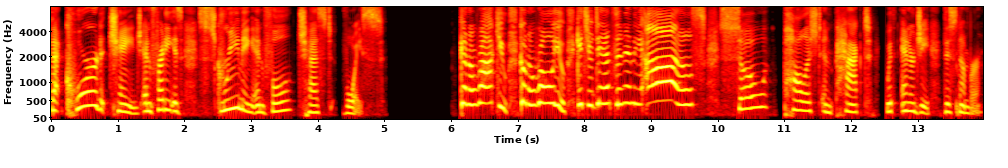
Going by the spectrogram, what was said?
That chord change, and Freddie is screaming in full chest voice. Gonna rock you, gonna roll you, get you dancing in the aisles. So polished and packed with energy, this number.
